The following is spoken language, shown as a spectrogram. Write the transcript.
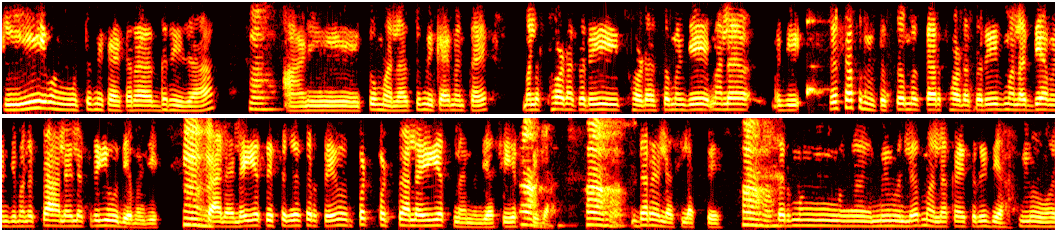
की मग तुम्ही काय करा घरी जा. हं. आणि तुम्हाला तुम्ही काय म्हणताय मला थोडा तरी थोडासा म्हणजे मला म्हणजे कसं आपण म्हणतो चमत्कार थोडा तरी मला द्या म्हणजे मला चालायला तरी येऊ द्या म्हणजे. चालायला येते सगळं करते पण पटपट चालायला येत नाही म्हणजे अशी एकटीला. धरायलाच लागते. तर मग मी म्हणलं मला काहीतरी द्या मग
